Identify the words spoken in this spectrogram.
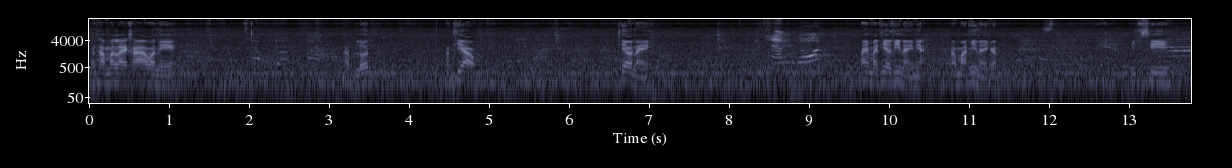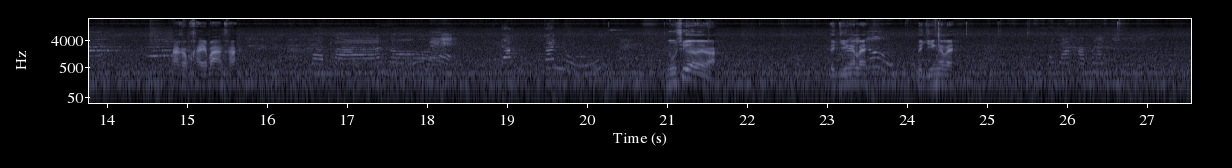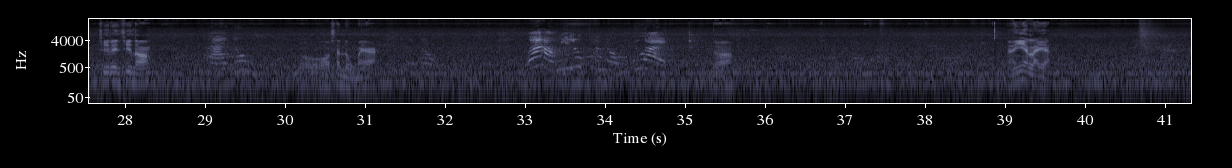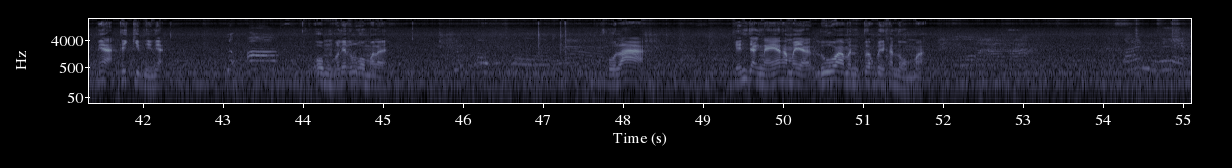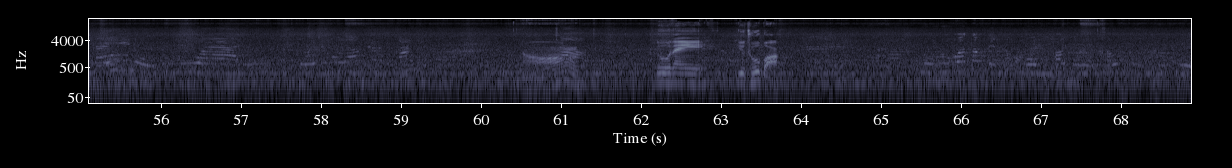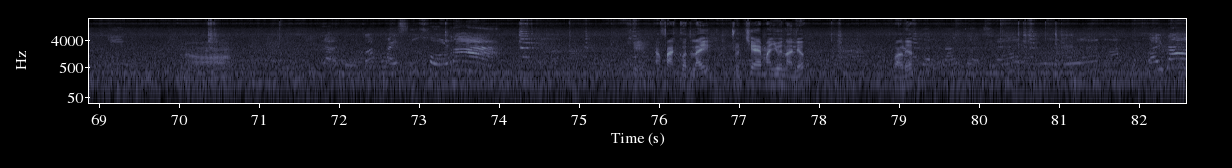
มาทำอะไรคะวันนี้ขับรถค่ะขับรถมาเที่ยว เที่ยวไหนแข่งรถไม่มาเที่ยวที่ไหนเนี่ย เรามาที่ไหนกันบิ๊กซีมากับใครบ้างคะป๊าป๊าน้องแม่แล้วก็หนูหนูชื่ออะไรล่ะ เด็กหญิงอะไรลูกเด็กหญิงอะไรพยาคำนาทีชื่อเล่นชื่อน้องนายุโอ้ สนุกไหมอะว้าวมีลูกขนมด้วยเหรออันนี้อะไรอะ เนี่ยที่กินอยู่เนี่ยลูกอมอมเขาเรียกลูกอมอะไรลูกอมโคโคล่าเห็นจากไหนอะทำไมอยากรู้ว่ามันต้องเป็นขนมอะ ก็หนูเห็นในหนูดูอะหนูดูแล้วก็ อ๋อ ดูใน YouTube เหรอหนูรู้ว่าต้องเป็นลูกอมเพราะหนูเขาดูกินอ๋อแต่หนูก็ไปซื้อโคล่าโอเคเอาฝากกดไลค์กดแชร์มาอยู่หน่อยเร็วบอกเร็ว กดไลค์กดแชร์กดติดตามบ๊ายบาย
